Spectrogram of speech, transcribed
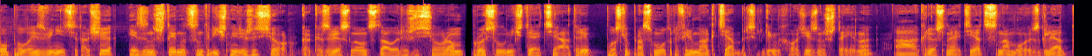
Коппола, извините, это вообще Эйзенштейн-центричный режиссер. Как известно, он стал режиссером, бросил мечты о театре после просмотра фильма «Октябрь» Сергея Михайловича Эйзенштейна. А «Крестный отец», на мой взгляд,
